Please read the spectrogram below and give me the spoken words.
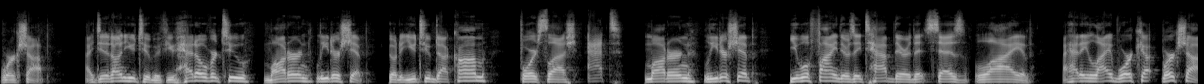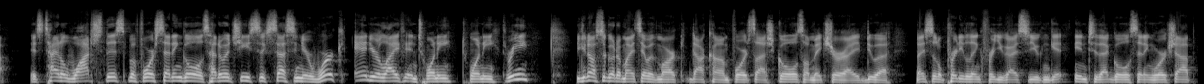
workshop. I did it on YouTube. If you head over to Modern Leadership, go to youtube.com forward slash at modern leadership you will find there's a tab there that says live. I had a live work- workshop. It's titled Watch This Before Setting Goals How to Achieve Success in Your Work and Your Life in 2023. You can also go to mindsetwithmark.com forward slash goals. I'll make sure I do a nice little pretty link for you guys so you can get into that goal setting workshop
